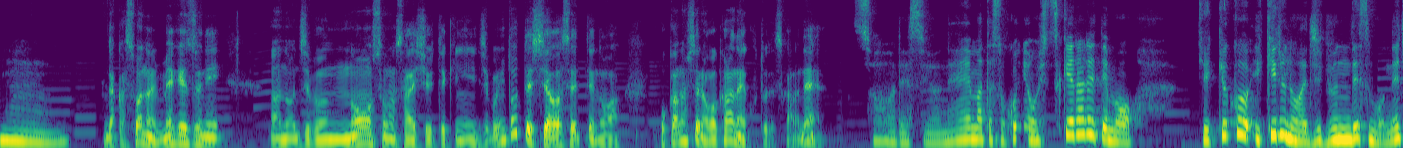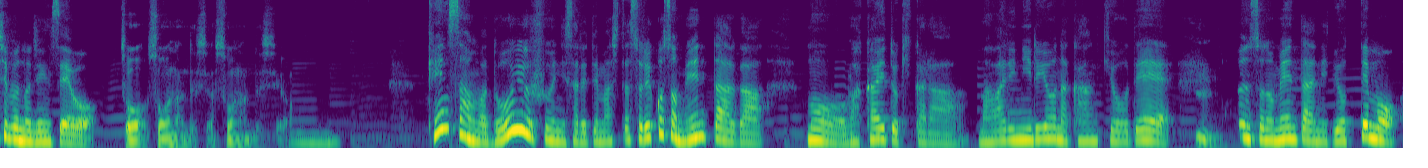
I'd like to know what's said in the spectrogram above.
うん。だからそういうのにめげずにあの自分のその最終的に自分にとって幸せっていうのは他の人には分からないことですからね。そうですよね。またそこに押し付けられても結局生きるのは自分ですもんね自分の人生を。そうそうなんですよそうなんですよ。ケンさんはどういうふうにされてました？それこそメンターがもう若い時から周りにいるような環境で、うん、多分そのメンターによっても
